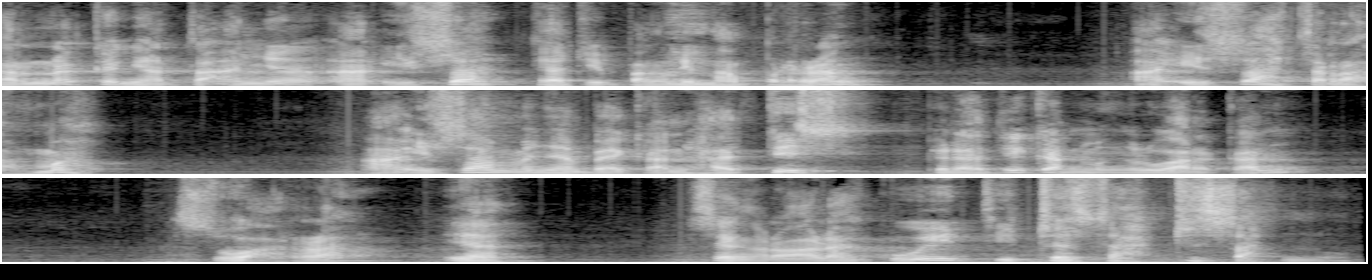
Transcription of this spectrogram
karena kenyataannya Aisyah jadi panglima perang Aisyah ceramah Aisyah menyampaikan hadis berarti kan mengeluarkan suara ya sing oleh kuwi didesah-desah no.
